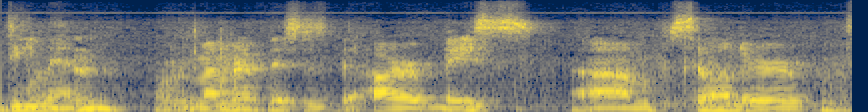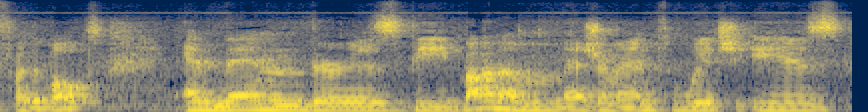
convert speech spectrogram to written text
D-min. Remember, this is the, our base um, cylinder for the bolt. And then there is the bottom measurement, which is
